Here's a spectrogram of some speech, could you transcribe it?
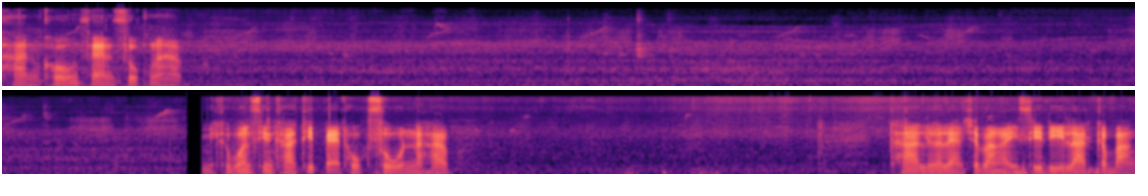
ผ่านโค้งแสนสุขนะครับ มีขบวนสินค้าที่ 860 นะครับท่าเรือแหลมฉบังไอซีดีลาดกระบัง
